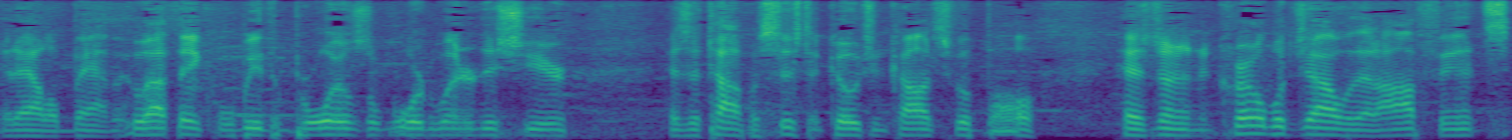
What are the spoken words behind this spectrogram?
at Alabama, who I think will be the Broyles Award winner this year as a top assistant coach in college football. Has done an incredible job with that offense.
